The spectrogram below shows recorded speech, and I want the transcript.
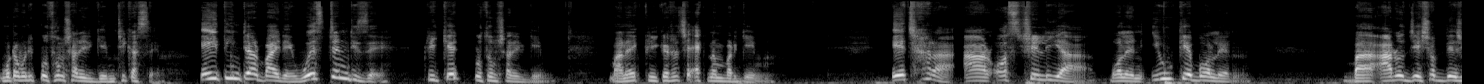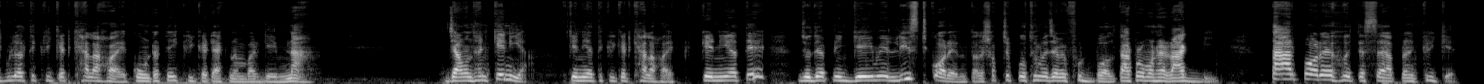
মোটামুটি প্রথম সারির গেম, ঠিক আছে? এই তিনটার বাইরে ওয়েস্ট ইন্ডিজে ক্রিকেট প্রথম সারির গেম মানে ক্রিকেট হচ্ছে এক নম্বর গেম। এছাড়া আর অস্ট্রেলিয়া বলেন ইউকে বলেন, বা আরও যেসব দেশগুলোতে ক্রিকেট খেলা হয়, কোনটাতেই ক্রিকেট এক নম্বর গেম না। যেমন ধরেন কেনিয়া, কেনিয়াতে ক্রিকেট খেলা হয়। কেনিয়াতে যদি আপনি গেমে লিস্ট করেন, তাহলে সবচেয়ে প্রথমে যাবে ফুটবল তারপর মনে হয় রাগবি তারপরে হইতেছে আপনার ক্রিকেট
